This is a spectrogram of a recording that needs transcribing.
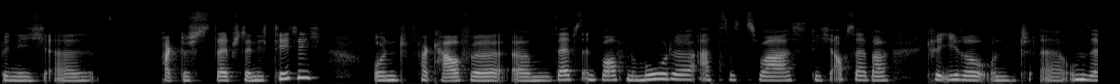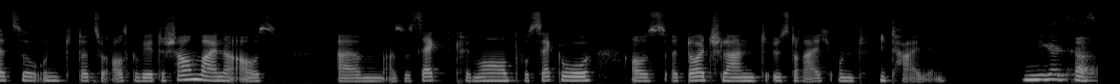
bin ich äh, praktisch selbstständig tätig und verkaufe ähm, selbst entworfene Mode, Accessoires, die ich auch selber kreiere und äh, umsetze und dazu ausgewählte Schaumweine aus, ähm, also Sekt, Cremant, Prosecco, aus äh, Deutschland, Österreich und Italien. Mega krass.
